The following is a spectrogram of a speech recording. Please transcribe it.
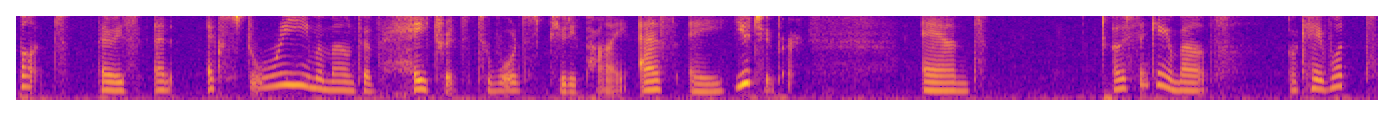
But there is an extreme amount of hatred towards PewDiePie as a YouTuber. And I was thinking about okay, what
